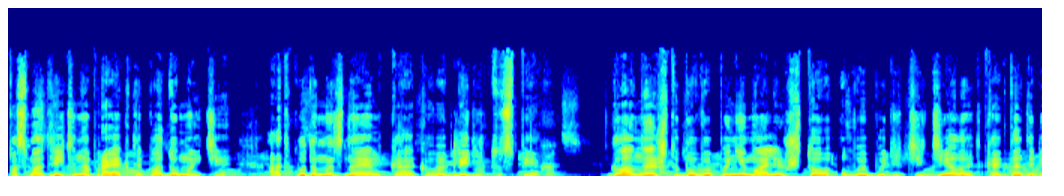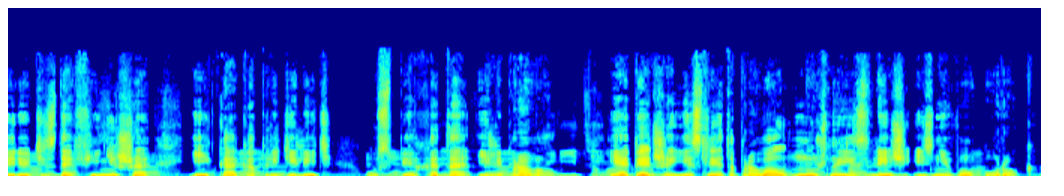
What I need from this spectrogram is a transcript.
Посмотрите на проект и подумайте, откуда мы знаем, как выглядит успех. Главное, чтобы вы понимали, что вы будете делать, когда доберетесь до финиша, и как определить, успех это или провал. И опять же, если это провал, нужно извлечь из него урок.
